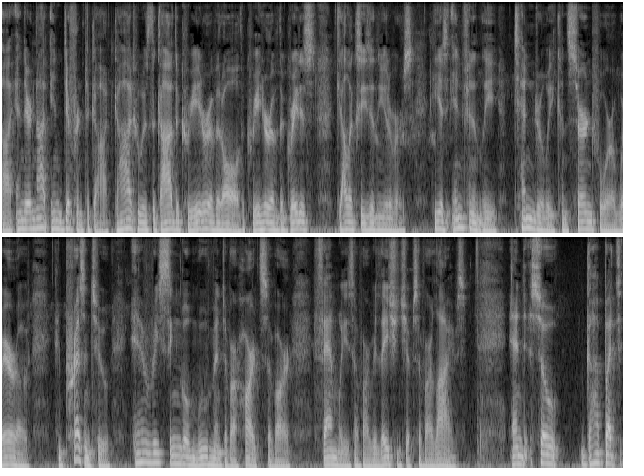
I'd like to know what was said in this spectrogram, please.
Uh, and they're not indifferent to God. God, who is the God, the creator of it all, the creator of the greatest galaxies in the universe, he is infinitely, tenderly concerned for, aware of, and present to every single movement of our hearts, of our families, of our relationships, of our lives. And so, God, but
